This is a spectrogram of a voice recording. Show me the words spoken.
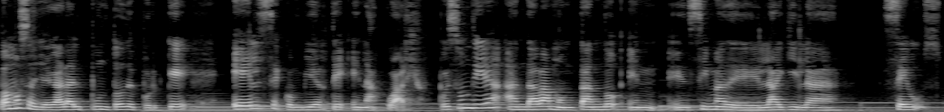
vamos a llegar al punto de por qué él se convierte en acuario. Pues un día andaba montando en, encima del águila Zeus,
